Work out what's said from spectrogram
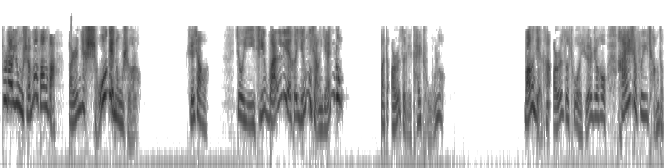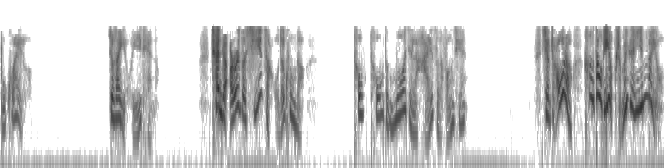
不知道用什么方法把人家手给弄折了。学校啊，就以其顽劣和影响严重，把他儿子给开除了。王姐看儿子辍学之后，还是非常的不快乐。就在有一天呢，趁着儿子洗澡的空档，偷偷的摸进了孩子的房间，想找找看到底有什么原因没有。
